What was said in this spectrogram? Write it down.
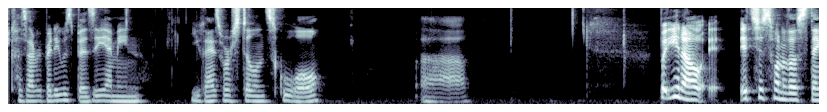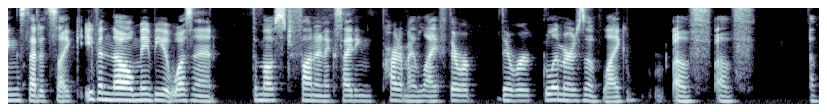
because everybody was busy. I mean you guys were still in school uh but you know it, it's just one of those things that it's like even though maybe it wasn't the most fun and exciting part of my life there were there were glimmers of like of of of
